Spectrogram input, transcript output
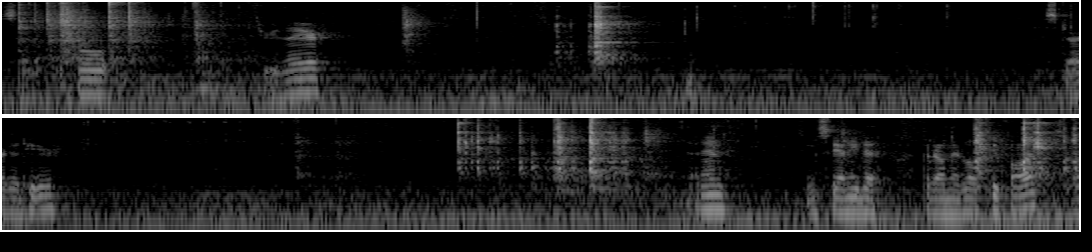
set up the bolt through there. Started here. in. As you can see I need to put it on there a little too far, so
